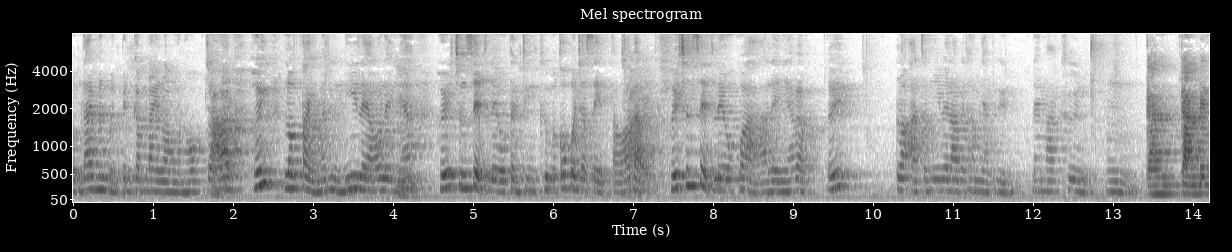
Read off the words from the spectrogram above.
วมๆได้มันเหมือนเป็นกำไรเราอะเนาะแต่ว่าเฮ้ยเราไต่มาถึงนี่แล้วอะไรเงี้ยเฮ้ยฉันเสร็จเร็วแต่จริงๆคือมันก็ควรจะเสร็จแต่ว่าแบบใช่เฮ้ยฉันเสร็จเร็วกว่าอะไรเงี้ยแบบเฮ้ยเราอาจจะมีเวลาไปทำอย่างอื่นได้มากขึ้นอืมการการเป็น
